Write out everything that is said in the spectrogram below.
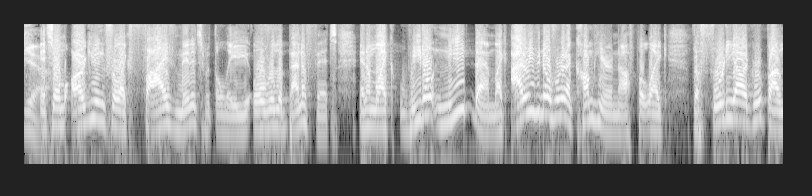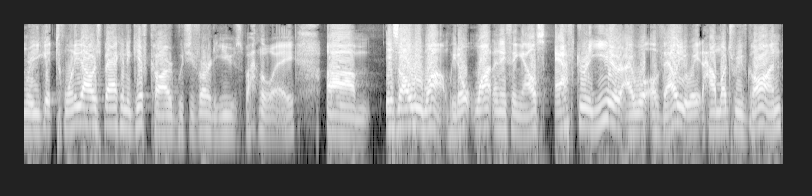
Yeah. And so I'm arguing for like five minutes with the lady over the benefits. And I'm like, we don't need them. Like, I don't even know if we're going to come here enough. But like the $40 Groupon where you get $20 back in a gift card, which you've already used, by the way, um, is all we want. We don't want anything else. After a year, I will evaluate how much we've gone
